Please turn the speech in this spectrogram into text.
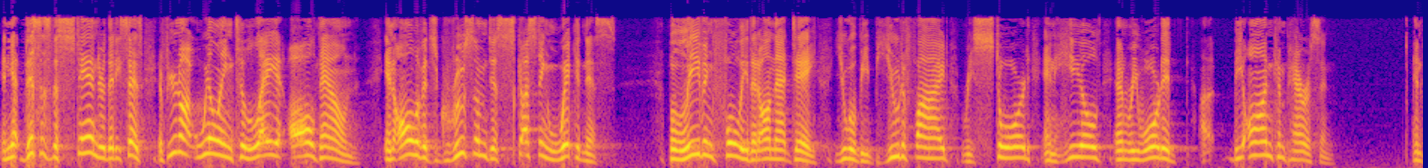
And yet, this is the standard that he says if you're not willing to lay it all down in all of its gruesome, disgusting wickedness, believing fully that on that day you will be beautified, restored, and healed and rewarded uh, beyond comparison, and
